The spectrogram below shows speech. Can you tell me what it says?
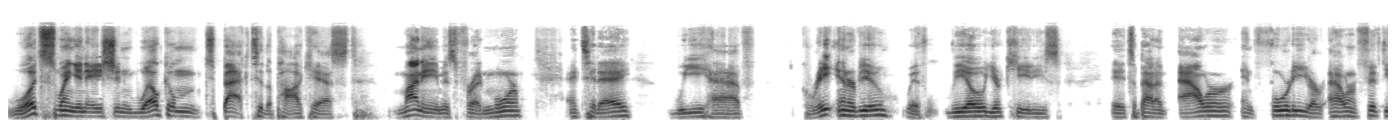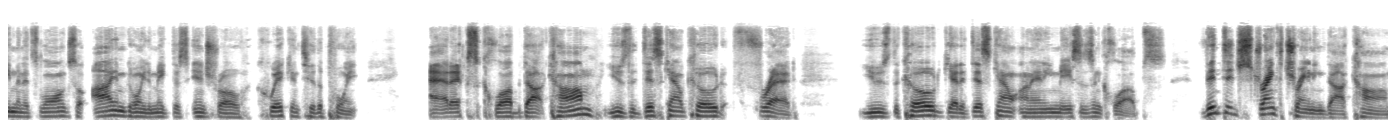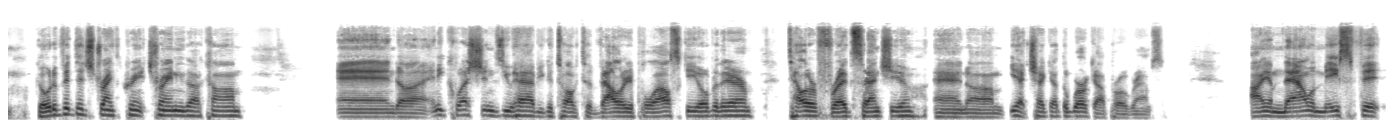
What's swinging nation? Welcome back to the podcast. My name is Fred Moore, and today we have a great interview with Leo Urquides. It's about an hour and 40 or hour and 50 minutes long, so I am going to make this intro quick and to the point. AddXClub.com, use the discount code FRED. Use the code, get a discount on any maces and clubs vintagestrengthtraining.com. Go to vintagestrengthtraining.com. And uh, any questions you have, you could talk to Valerie Pawlowski over there. Tell her Fred sent you. And um, yeah, check out the workout programs. I am now a Mace Fit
